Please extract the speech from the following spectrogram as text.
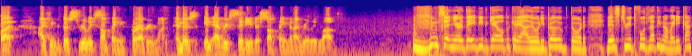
But I think that there's really something for everyone. And there's in every city, there's something that I really love. Señor David Gelb, creador y productor de Street Food Latinoamérica,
